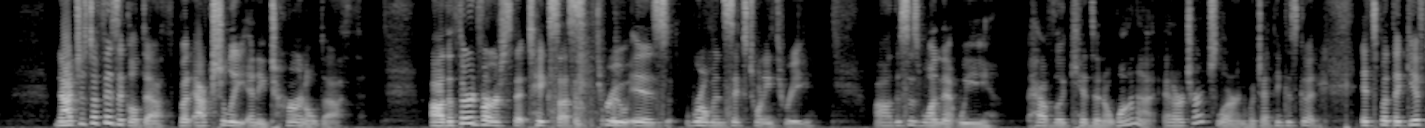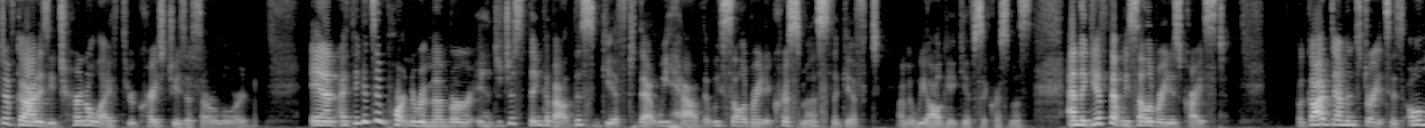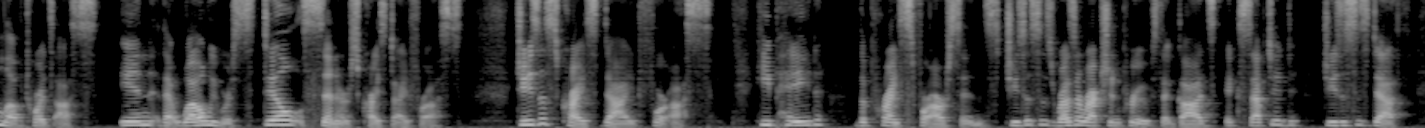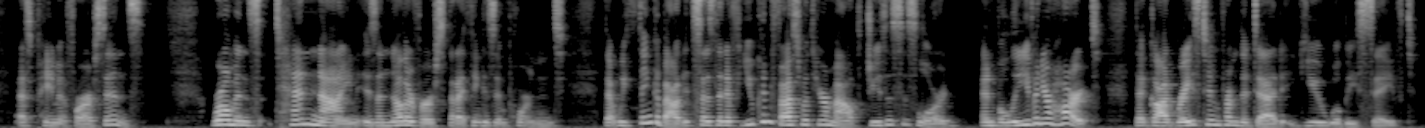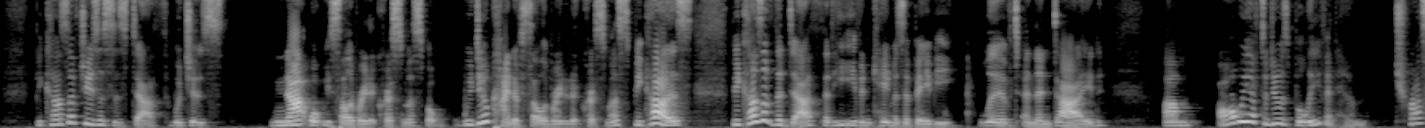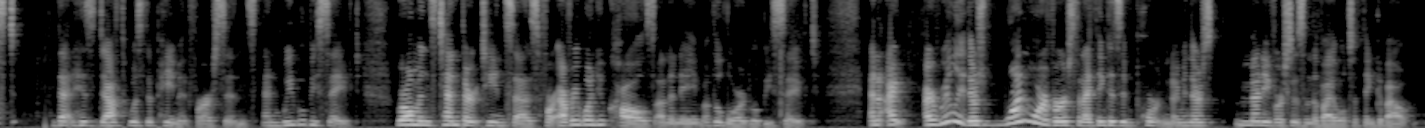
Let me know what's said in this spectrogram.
Not just a physical death, but actually an eternal death. Uh, the third verse that takes us through is Romans 6.23. Uh, this is one that we have the kids in Awana at our church learn, which I think is good. It's but the gift of God is eternal life through Christ Jesus our Lord. And I think it's important to remember and to just think about this gift that we have that we celebrate at Christmas. The gift, I mean, we all get gifts at Christmas. And the gift that we celebrate is Christ. But God demonstrates his own love towards us in that while we were still sinners, Christ died for us. Jesus Christ died for us. He paid the price for our sins. Jesus' resurrection proves that God's accepted Jesus' death as payment for our sins. Romans 10:9 is another verse that I think is important that we think about. It says that if you confess with your mouth Jesus is Lord and believe in your heart that God raised him from the dead, you will be saved. Because of Jesus' death, which is not what we celebrate at Christmas, but we do kind of celebrate it at Christmas because because of the death that he even came as a baby, lived and then died. Um, all we have to do is believe in him, trust that his death was the payment for our sins, and we will be saved. Romans ten thirteen says, "For everyone who calls on the name of the Lord will be saved." And I, I really, there's one more verse that I think is important. I mean, there's many verses in the Bible to think about.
